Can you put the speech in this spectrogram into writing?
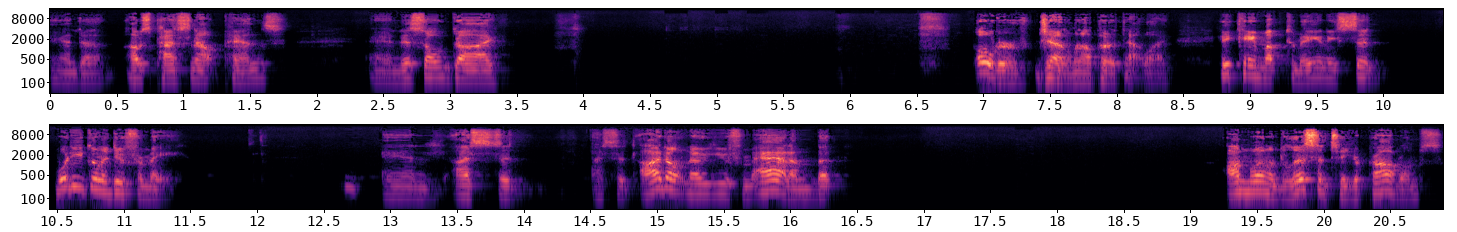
and uh, I was passing out pens, and this old guy, older gentleman, I'll put it that way, he came up to me and he said, "What are you going to do for me?" And I said, "I said I don't know you from Adam, but." I'm willing to listen to your problems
